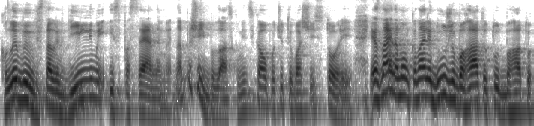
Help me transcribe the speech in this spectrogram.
коли ви стали вільними і спасеними, напишіть, будь ласка, мені цікаво почути ваші історії. Я знаю, на моєму каналі дуже багато тут багато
